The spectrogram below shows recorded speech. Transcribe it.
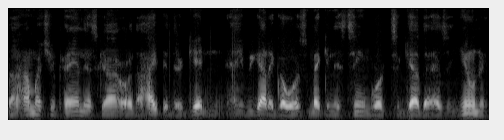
uh, how much you're paying this guy or the hype that they're getting, hey, we got to go with making this team work together as a unit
